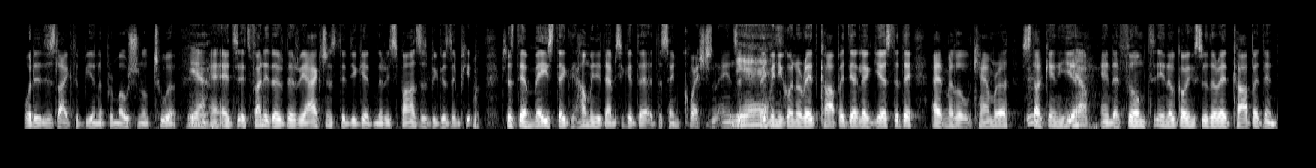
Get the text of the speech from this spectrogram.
what it is like to be on a promotional tour. Yeah. and it's it's funny the the reactions that you get and the responses because the people just they're amazed like how many times you get the, the same question answered. Like when you go on a red carpet, they're like yesterday, I had my little camera mm. stuck in here, Yeah. and I filmed, you know, going through the red carpet and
